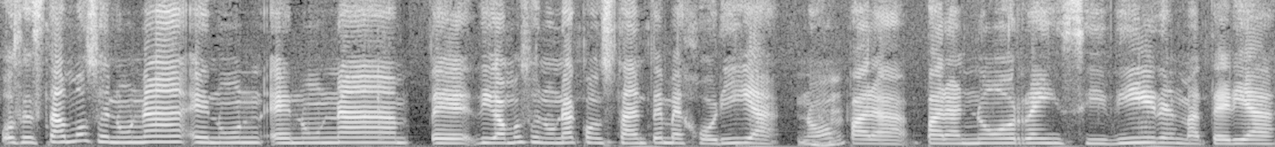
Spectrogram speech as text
O sea, estamos en una, en un, en una, eh, digamos, en una constante mejoría, ¿no? Para, para no reincidir en materia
